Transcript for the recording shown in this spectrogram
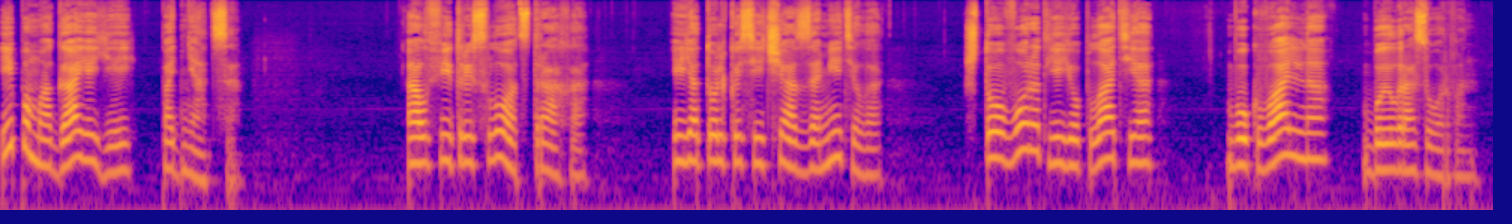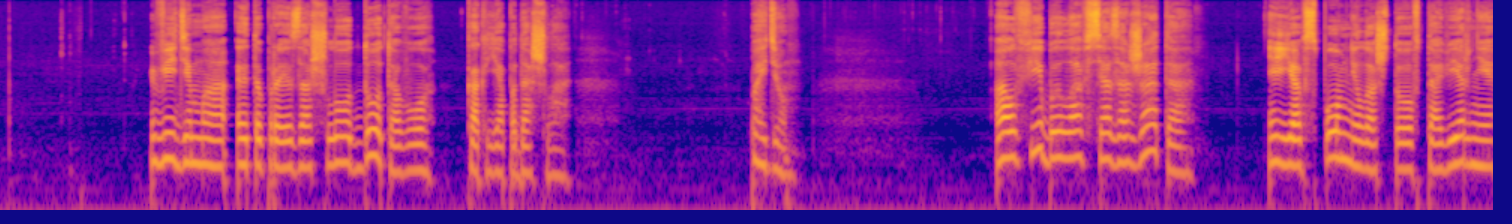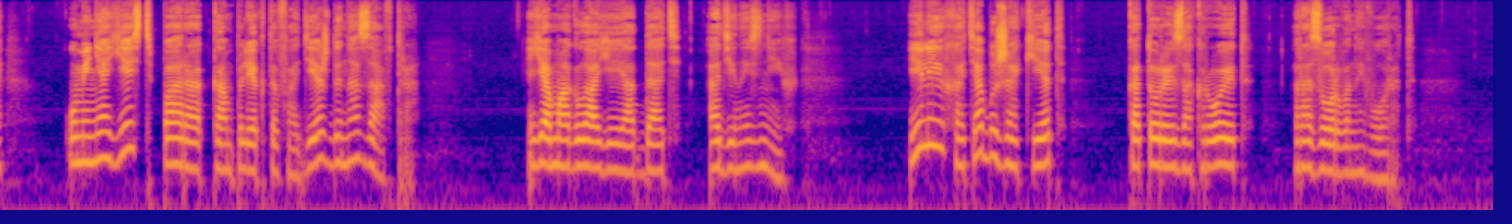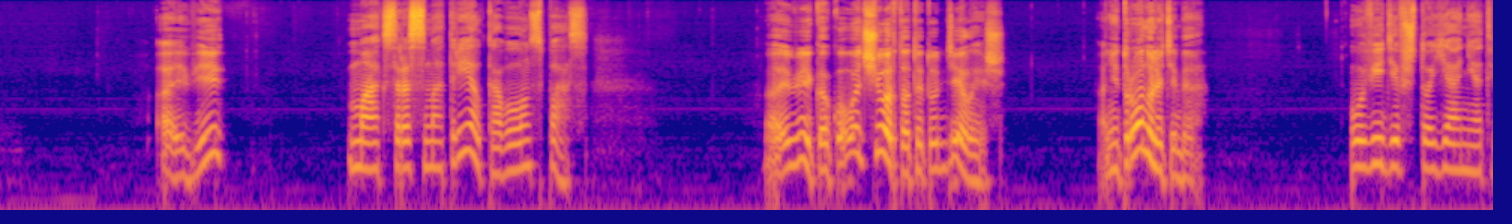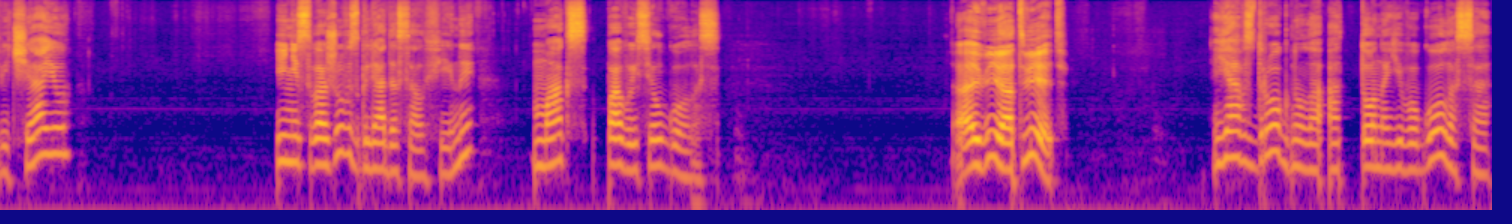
и помогая ей подняться. Алфи трясло от страха, и я только сейчас заметила, что ворот ее платья буквально был разорван. Видимо, это произошло до того, как я подошла. «Пойдем», Алфи была вся зажата, и я вспомнила, что в таверне у меня есть пара комплектов одежды на завтра. Я могла ей отдать один из них. Или хотя бы жакет, который закроет разорванный ворот. «Айви?» Макс рассмотрел, кого он спас. «Айви, какого черта ты тут делаешь? Они тронули тебя?» Увидев, что я не отвечаю и не свожу взгляда с Алфины, Макс повысил голос. «Айви, ответь!» Я вздрогнула от тона его голоса,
